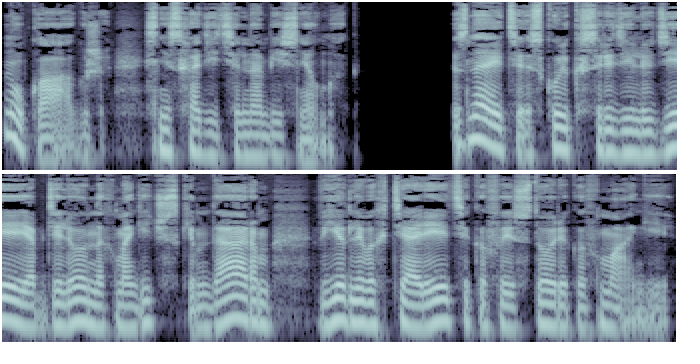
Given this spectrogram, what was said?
«Ну как же», — снисходительно объяснил маг. «Знаете, сколько среди людей, обделенных магическим даром, въедливых теоретиков и историков магии.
